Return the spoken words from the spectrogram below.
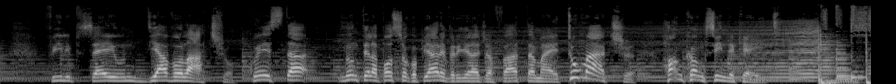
Philip sei un diavolaccio. Questa non te la posso copiare perché l'ha già fatta, ma è Too Much Hong Kong Syndicate.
